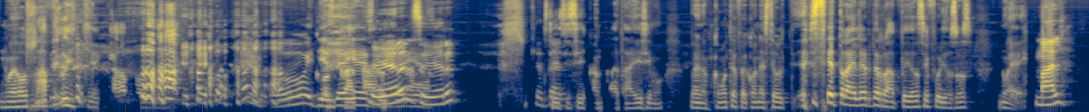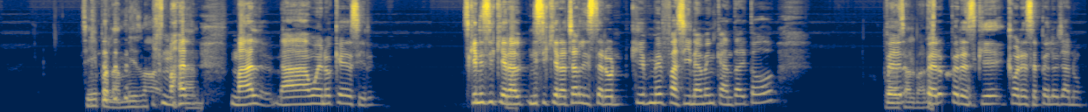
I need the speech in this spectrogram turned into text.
Nuevos rápidos. Uy, qué capo. Uy, 10 de 10. ¿Se vieron? ¿Se vieron? Sí, sí, sí, contratadísimo. Bueno, ¿cómo te fue con este, este tráiler de Rápidos y Furiosos 9? Mal. Sí, por la misma. mal, mal, nada bueno que decir. Es que ni siquiera, ni siquiera Charlize Theron, que me fascina, me encanta y todo. Pero, pero, pero, es que con ese pelo ya no.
